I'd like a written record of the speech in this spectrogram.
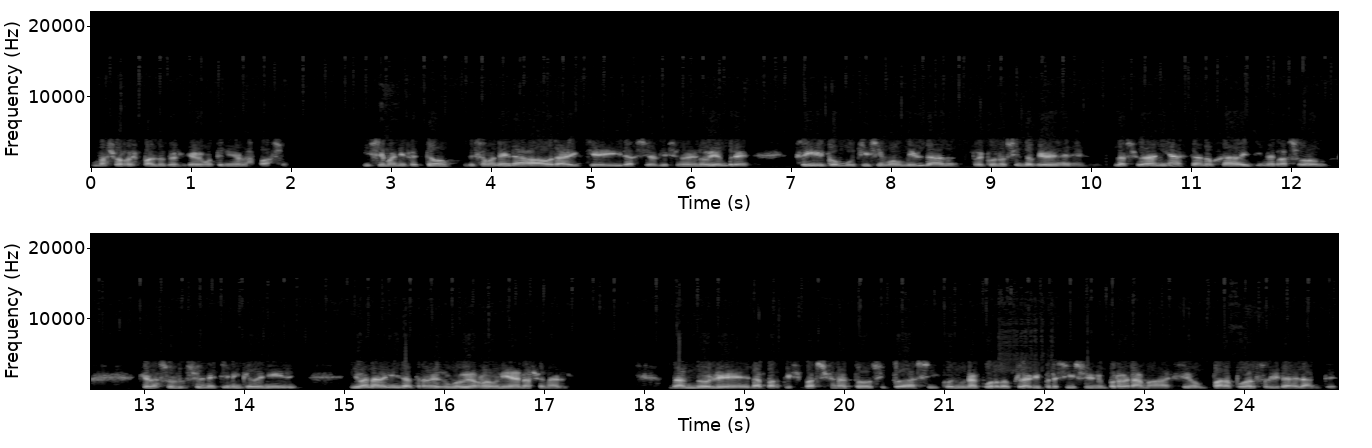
mayor respaldo que el que habíamos tenido en las pasos y se manifestó de esa manera, ahora hay que ir hacia el 19 de noviembre, seguir con muchísima humildad, reconociendo que la ciudadanía está enojada y tiene razón, que las soluciones tienen que venir y van a venir a través de un gobierno de unidad nacional, dándole la participación a todos y todas y con un acuerdo claro y preciso y un programa de acción para poder salir adelante.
